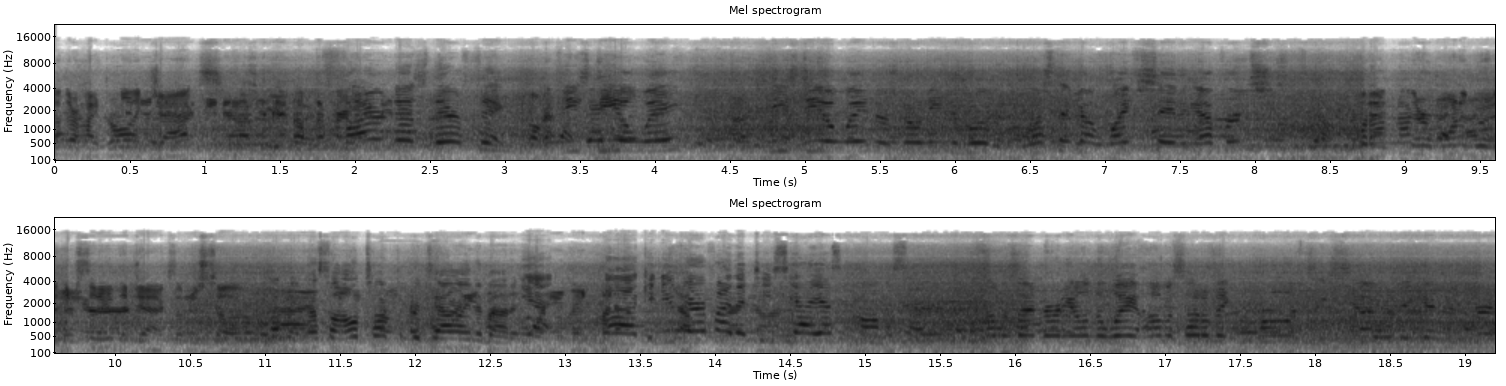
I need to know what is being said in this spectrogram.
crane. They have their hydraulic jacks. Fire does their thing. If he's DOA, if he's DOA, there's no need to move it. Unless they've got life-saving efforts. But I'm not They're wanting to do it. They're sitting at the jacks. I'm just telling you. Okay, that's fine. I'll talk to battalion about it. Yeah. Uh, can you verify that TCIS and homicide? Homicide's already on the way. Homicide will make a call on TCI when they get there.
